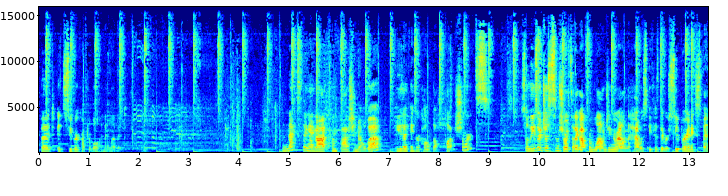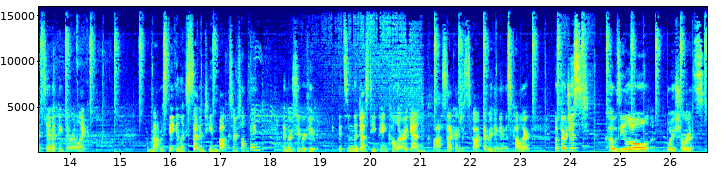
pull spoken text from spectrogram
But it's super comfortable and I love it. Next thing I got from Fashion Nova, these I think are called the hot shorts. So these are just some shorts that I got from lounging around the house because they were super inexpensive. I think they were like I'm not mistaken, like 17 bucks or something. And they're super cute. It's in the dusty pink color again, classic. I just got everything in this color. But they're just cozy little boy shorts.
